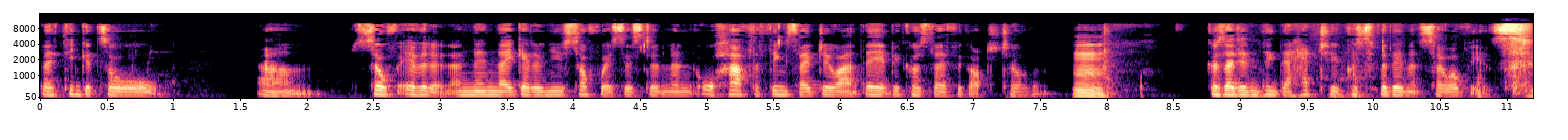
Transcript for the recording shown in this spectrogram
They think it's all um, self-evident, and then they get a new software system, and all half the things they do aren't there because they forgot to tell them. Because I didn't think they had to, because for them it's so obvious.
